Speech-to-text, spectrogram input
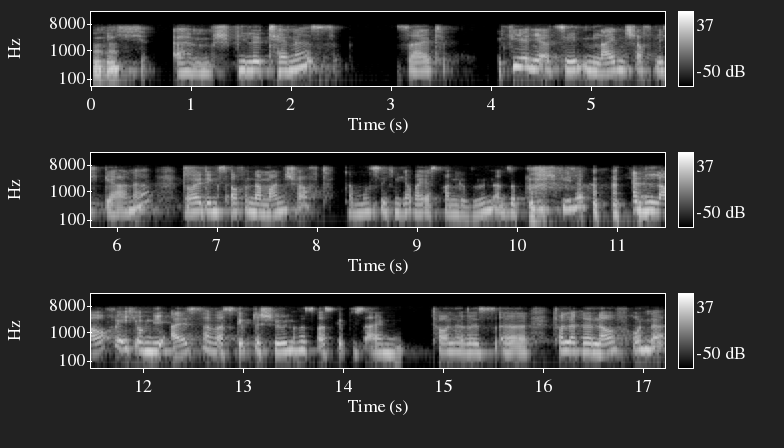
Mhm. Ich ähm, spiele Tennis seit vielen Jahrzehnten leidenschaftlich gerne, neuerdings auch in der Mannschaft. Da muss ich mich aber erst dran gewöhnen, an so Punktspiele. Dann laufe ich um die Alster. Was gibt es Schöneres? Was gibt es ein tolleres, äh, tollere Laufrunde?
